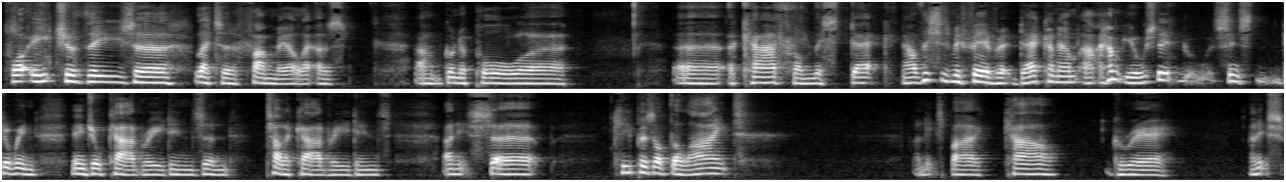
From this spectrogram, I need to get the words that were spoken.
for each of these uh, letter, fan mail letters, I'm going to pull... Uh, uh, a card from this deck. Now this is my favourite deck and I'm, I haven't used it since doing angel card readings and tarot card readings and it's uh, Keepers of the Light and it's by Carl Gray. And it's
